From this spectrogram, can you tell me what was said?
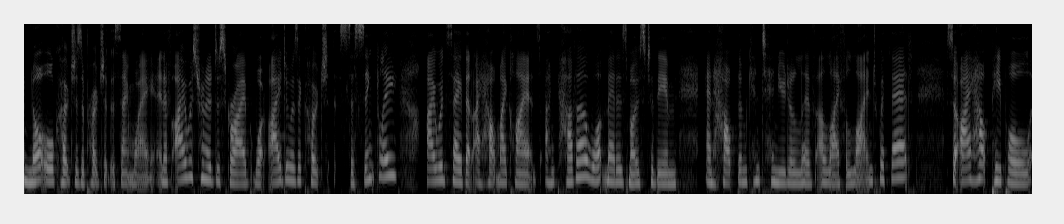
Not all coaches approach it the same way. And if I was trying to describe what I do as a coach succinctly, I would say that I help my clients uncover what matters most to them and help them continue to live a life aligned with that. So I help people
